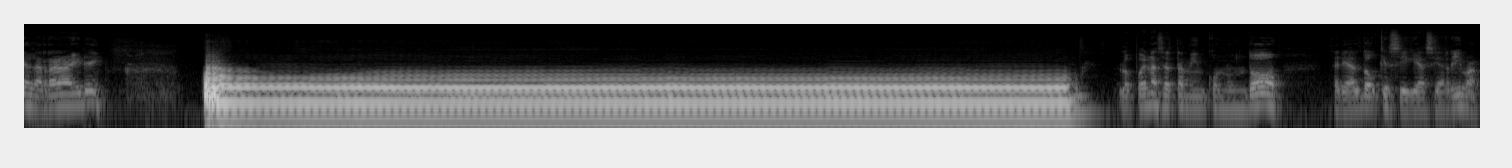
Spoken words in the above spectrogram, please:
Agarrar aire Lo pueden hacer también con un do, sería el do que sigue hacia arriba.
